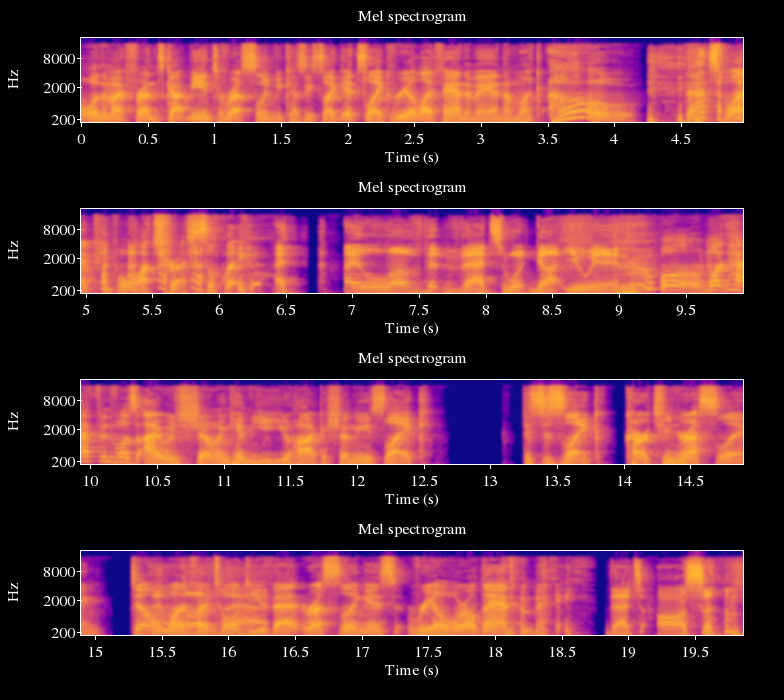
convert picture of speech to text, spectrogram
one of my friends got me into wrestling because he's like, it's like real life anime, and I'm like, oh, that's why people watch wrestling. I I love that. That's what got you in. well, what happened was I was showing him Yu Yu Hakusho, and he's like, this is like cartoon wrestling. Dylan, I what if I told that. you that wrestling is real world anime? That's awesome.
